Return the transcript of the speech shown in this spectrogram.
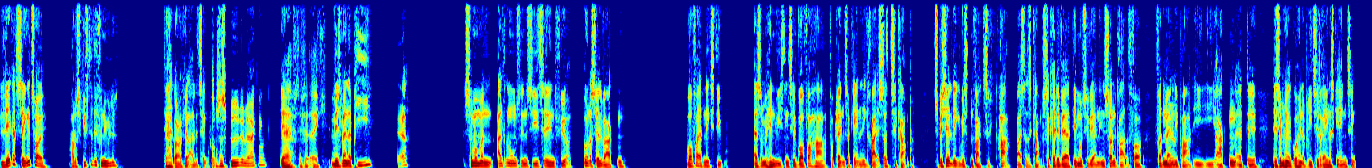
lækkert sengetøj. Har du skiftet det for nylig? Det har jeg godt nok heller aldrig tænkt på. Som sådan en spydebemærkning. Ja, det ved jeg ikke. Hvis man er pige, Ja. så må man aldrig nogensinde sige til en fyr under selve akten, hvorfor er den ikke stiv? Altså med henvisning til, hvorfor har forplantningsorganet ikke rejst sig til kamp? Specielt ikke, hvis den faktisk har rejst sig til kamp. Så kan det være demotiverende i en sådan grad for, for den mandlige part i, i akten, at øh, det simpelthen kan gå hen og blive til et ren og skær ingenting.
